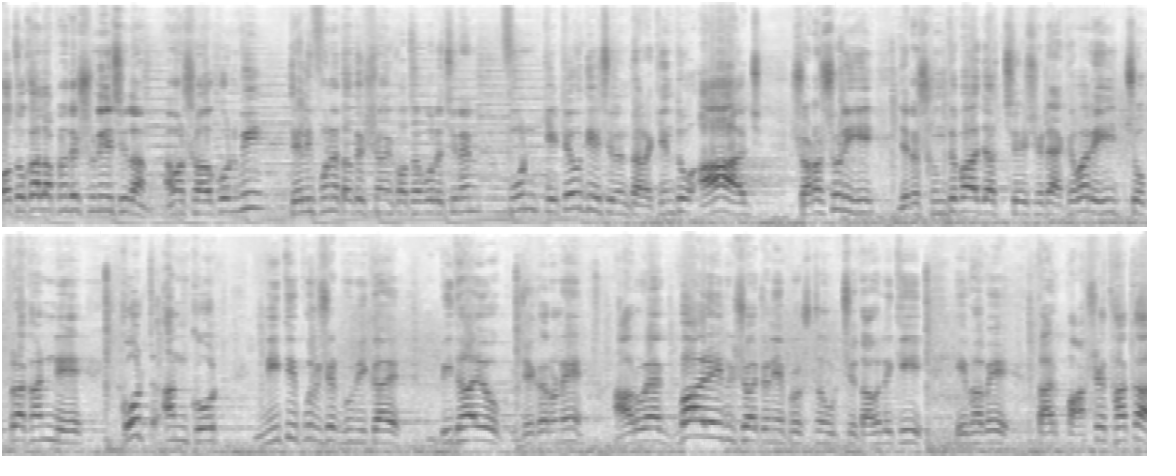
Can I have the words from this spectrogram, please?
গতকাল আপনাদের শুনিয়েছিলাম, আমার সহকর্মী টেলিফোনে তাদের সঙ্গে কথা বলেছিলেন, ফোন কেটেও দিয়েছিলেন তারা, কিন্তু আজ সরাসরি যেটা শুনতে পাওয়া যাচ্ছে সেটা একেবারেই চোপড়াকাণ্ডে কোট আনকোট নীতি পুলিশের ভূমিকায় বিধায়ক। যে কারণে আরও একবার এই বিষয়টা নিয়ে প্রশ্ন উঠছে, তাহলে কি এভাবে তার পাশে থাকা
